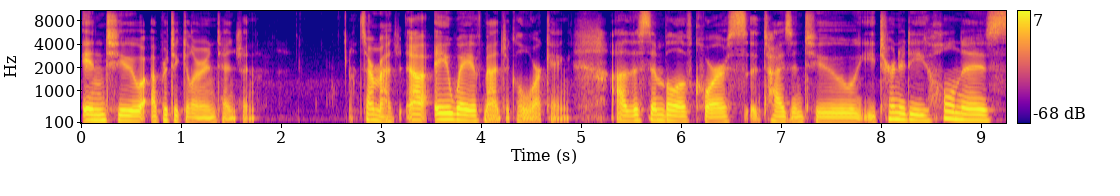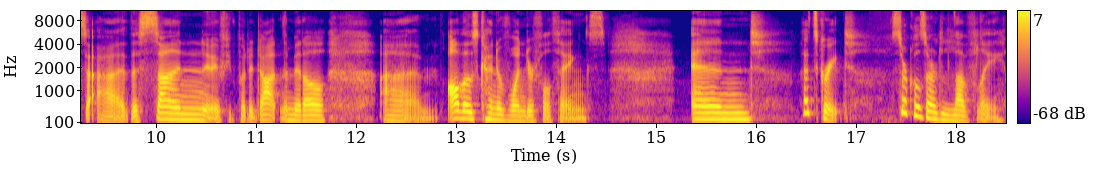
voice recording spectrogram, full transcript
into a particular intention. It's our mag- uh, a way of magical working. Uh, the symbol, of course, ties into eternity, wholeness, uh, the sun. If you put a dot in the middle, um, all those kind of wonderful things, and that's great. Circles are lovely,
